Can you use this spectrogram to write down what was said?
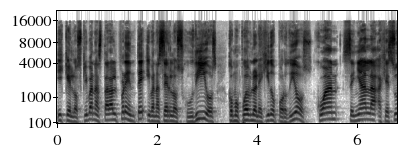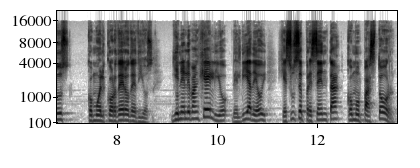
y que los que iban a estar al frente iban a ser los judíos como pueblo elegido por Dios. Juan señala a Jesús como el Cordero de Dios. Y en el Evangelio del día de hoy, Jesús se presenta como pastor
